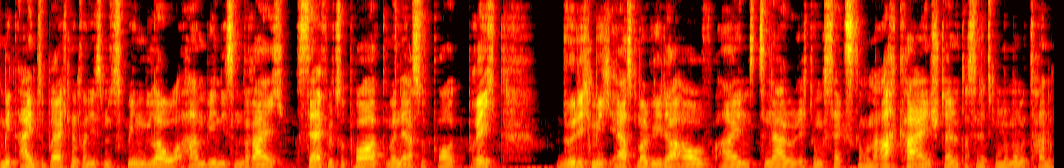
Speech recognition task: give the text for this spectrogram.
mit einzuberechnen von diesem Swing Low haben wir in diesem Bereich sehr viel Support. Wenn der Support bricht, würde ich mich erstmal wieder auf ein Szenario Richtung 6,8K einstellen. Und das sind jetzt momentan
